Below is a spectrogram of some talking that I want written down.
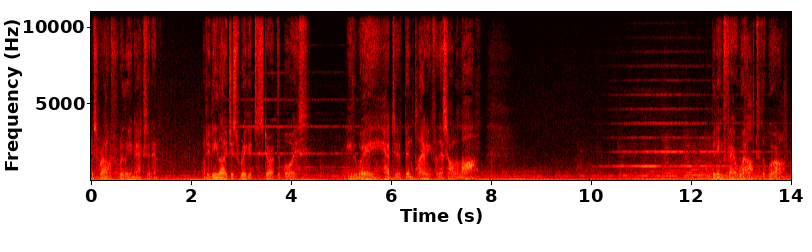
Was Ralph really an accident? Or did Eli just rig it to stir up the boys? Either way, he had to have been planning for this all along. Bidding farewell to the world.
